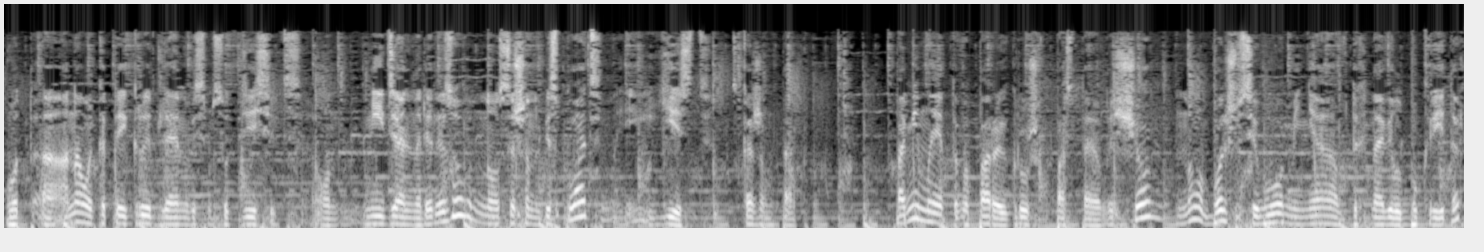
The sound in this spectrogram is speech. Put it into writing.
Вот а, аналог этой игры для N810, он не идеально реализован, но совершенно бесплатен и есть, скажем так. Помимо этого, пару игрушек поставил еще, но больше всего меня вдохновил букридер,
